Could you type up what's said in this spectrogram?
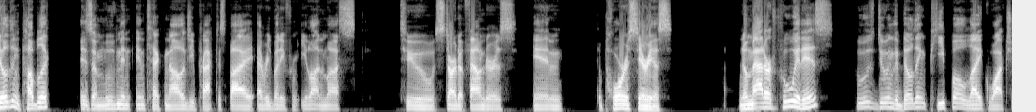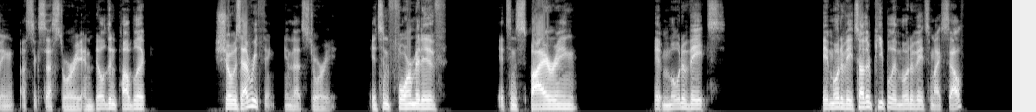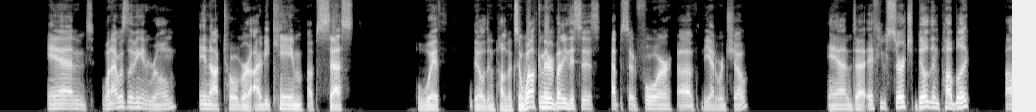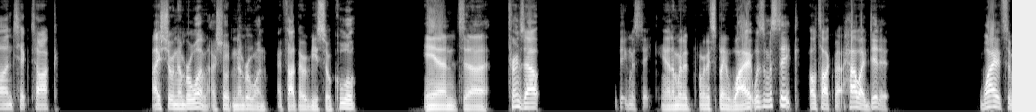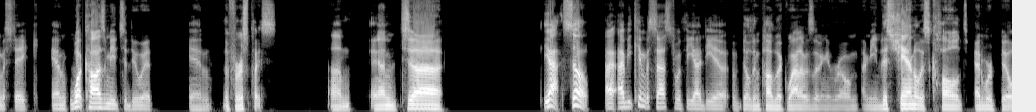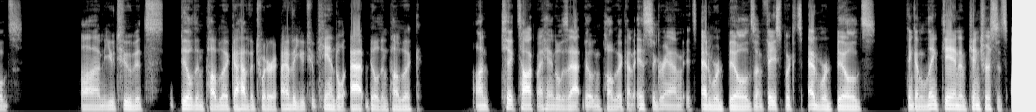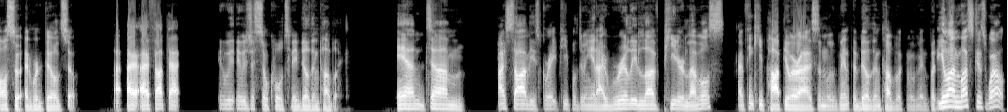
Build in public is a movement in technology practiced by everybody from Elon Musk to startup founders in the poorest areas. No matter who it is, who's doing the building, people like watching a success story and build in public shows everything in that story. It's informative. It's inspiring. It motivates. It motivates other people. It motivates myself. And when I was living in Rome in October, I became obsessed with build in public. So welcome everybody. This is episode four of the Edward Show. And uh, if you search build in public on TikTok, I show number one. I show number one. I thought that would be so cool. And uh, turns out, big mistake. And I'm gonna I'm gonna explain why it was a mistake. I'll talk about how I did it, why it's a mistake, and what caused me to do it in the first place. Um, and uh, yeah, so I, I became obsessed with the idea of build in public while I was living in Rome. I mean, this channel is called Edward Builds on YouTube. It's Build in Public. I have the Twitter, I have the YouTube handle at Build in Public. On TikTok, my handle is at Build in Public. On Instagram, it's Edward Builds. On Facebook, it's Edward Builds. I think on LinkedIn and Pinterest, it's also Edward Build. So I, I thought that it, w- it was just so cool to be Build in Public. And um, I saw these great people doing it. I really love Pieter Levels. I think he popularized the movement, the Build in Public movement, but Elon Musk as well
